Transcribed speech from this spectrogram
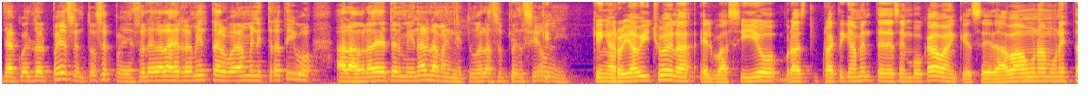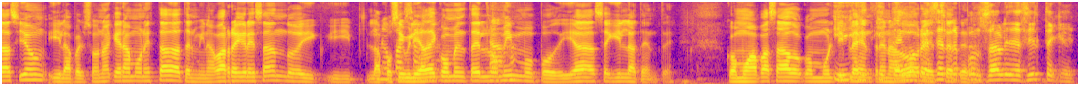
de acuerdo al peso. Entonces, pues eso le da las herramientas al juez administrativo a la hora de determinar la magnitud de la suspensión. Que, que en Arroyo Habichuela el vacío prácticamente desembocaba en que se daba una amonestación y la persona que era amonestada terminaba regresando y, la posibilidad de cometer lo mismo podía seguir latente. Como ha pasado con múltiples entrenadores, y tengo que ser responsable y decirte que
